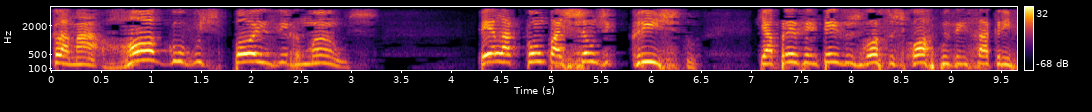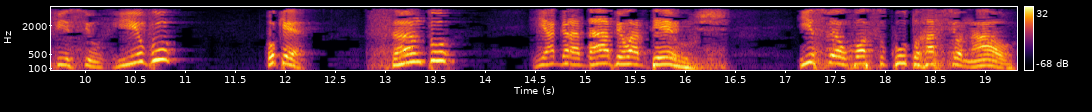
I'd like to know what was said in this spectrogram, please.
clamar, rogo-vos, pois, irmãos, pela compaixão de Cristo, que apresenteis os vossos corpos em sacrifício vivo, o quê? Santo e agradável a Deus. Isso é o vosso culto racional.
